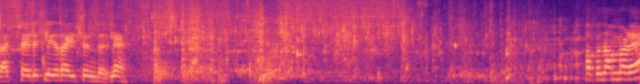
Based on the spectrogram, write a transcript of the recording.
ബാക്ക് സൈഡ് ക്ലിയർ ആയിട്ടുണ്ട് അല്ലേ? അപ്പോൾ നമ്മുടെ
